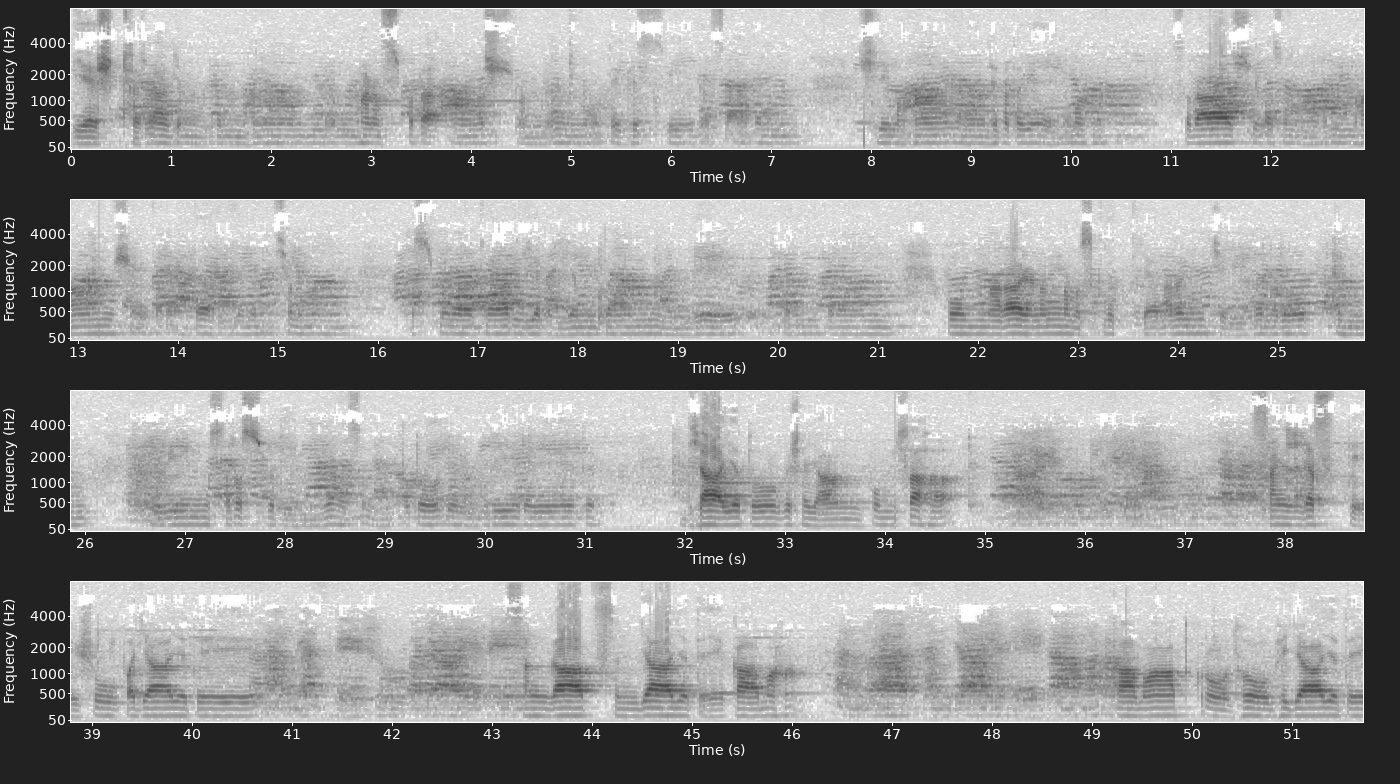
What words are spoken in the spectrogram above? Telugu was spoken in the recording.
ज्येष्ठराजं ब्रह्मणां ब्रह्मणस्पत आमश्वन्नोतिभिः सीदसादनं श्रीमहागणाधिपतये नमः। सदाशिवसमारम्भां शङ्कराचार्यमध्यमाम् अस्मदाचार्यपर्यन्तां वंदे परम्पराम् ॐ देवीं सरस्वतीं व्यासं ततो जयमुदीरयेत्। ध्यायतो विषयान् पुंसः। सङ्गस्तेषूपजायते। सङ्गात् सञ्जायते कामः। कामात् क्रोधोऽभिजायते।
